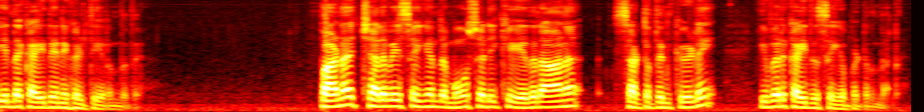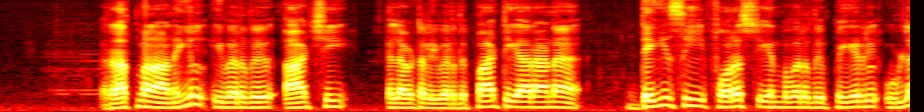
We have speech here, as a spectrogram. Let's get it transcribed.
இந்த கைதை நிகழ்த்தியிருந்தது. பணச்சலவை செய்கின்ற மோசடிக்கு எதிரான சட்டத்தின் கீழே இவர் கைது செய்யப்பட்டிருந்தார். ரத்மலானையில் இவரது ஆட்சி இல்லாவிட்டால் இவரது பாட்டியாரான டெய்சி ஃபாரஸ்ட் என்பவரது பெயரில் உள்ள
